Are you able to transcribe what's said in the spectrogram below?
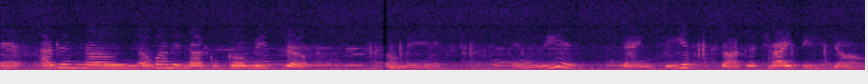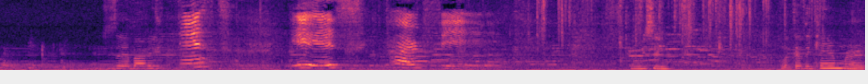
And I don't know, nobody not gonna call me so. Come in. And we is staying here so I can try these on. What you say about it? This is perfect. Let me see. Look at the camera.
